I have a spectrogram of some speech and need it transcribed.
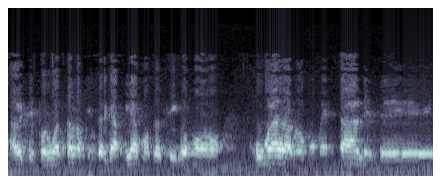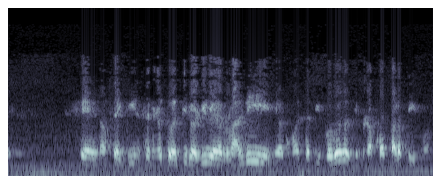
A veces por WhatsApp nos intercambiamos así como jugadas documentales, de, no sé, 15 minutos de tiro libre de Ronaldinho, como ese tipo de cosas, siempre nos compartimos.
